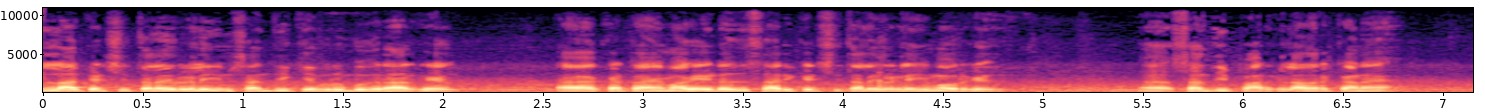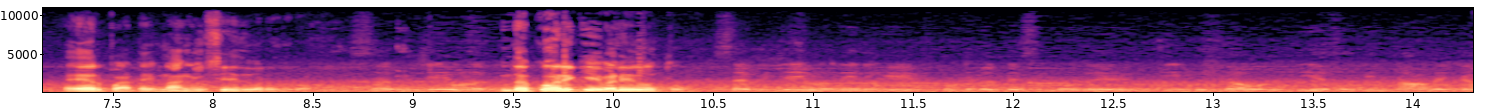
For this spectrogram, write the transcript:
எல்லா கட்சி தலைவர்களையும் சந்திக்க விரும்புகிறார்கள். கட்டாயமாக இடதுசாரி கட்சி தலைவர்களையும் அவர்கள் சந்திப்பார்கள். அதற்கான ஏற்பாட்டையும் நாங்கள் செய்து வருகிறோம். சார் விஜய் வழக்கு இந்த கோரிக்கையை வலியுறுத்தும் சார் விஜய் வந்து இன்னைக்கு கூட்டத்தில் பேசும்போது திமுக ஒரு தீய சக்தி தாவேக்கா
